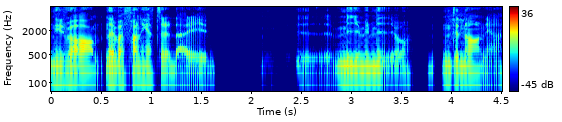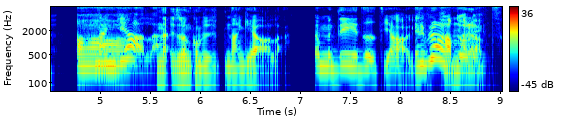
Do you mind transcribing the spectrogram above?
Nirvan, nej vad fan heter det där i, i Mio min Mio? Inte Narnia. Ah. Nangijala? Na, de kommer till typ Nangijala. Ja men det är dit jag Är det bra eller hamnar då. dåligt?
